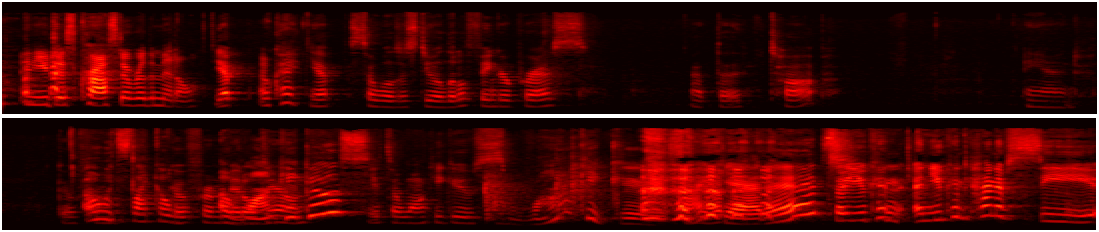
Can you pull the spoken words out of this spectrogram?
And you just crossed over the middle. Yep, Okay. yep. So we'll just do a little finger press at the top and go. From, Oh, it's like a, Go from a middle wonky down. goose? it's a wonky goose. Wonky goose. I get it. So you can and you can kind of see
